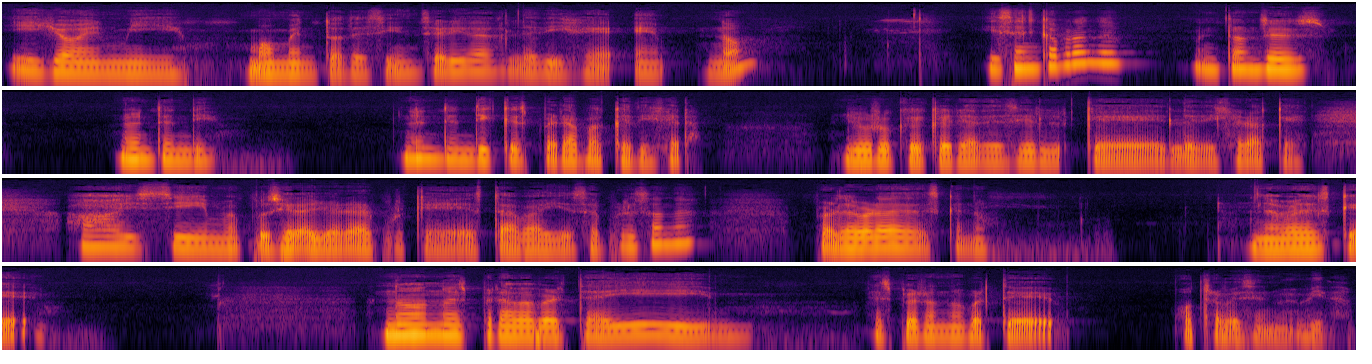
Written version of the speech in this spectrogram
Y yo en mi momento de sinceridad le dije, eh, no. Y se encabrona. Entonces, no entendí. No entendí qué esperaba que dijera. Yo creo que quería decir que le dijera que, ay, sí, me pusiera a llorar porque estaba ahí esa persona, pero la verdad es que no. La verdad es que no, no esperaba verte ahí y espero no verte otra vez en mi vida,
